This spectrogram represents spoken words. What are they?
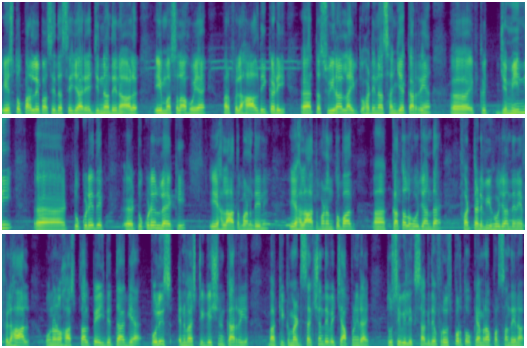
ਇਸ ਤੋਂ ਪਰਲੇ ਪਾਸੇ ਦੱਸੇ ਜਾ ਰਹੇ ਆ, ਜਿਨ੍ਹਾਂ ਦੇ ਨਾਲ ਇਹ ਮਸਲਾ ਹੋਇਆ ਹੈ। ਪਰ ਫਿਲਹਾਲ ਦੀ ਘੜੀ ਅ, ਤਸਵੀਰਾਂ ਲਾਈਵ ਤੁਹਾਡੇ ਨਾਲ ਸਾਂਝੀਆਂ ਕਰ ਰਹੇ ਹਾਂ। ਇੱਕ ਜ਼ਮੀਨੀ ਅ, ਟੁਕੜੇ ਦੇ ਅ, ਟੁਕੜੇ ਨੂੰ ਲੈ ਕੇ ਇਹ ਹਾਲਾਤ ਬਣਦੇ ਨੇ। ਇਹ ਹਾਲਾਤ ਬਣਨ ਤੋਂ ਬਾਅਦ ਕਤਲ ਹੋ ਜਾਂਦਾ ਹੈ ਫੱਟੜ ਵੀ ਹੋ ਜਾਂਦੇ ਨੇ ਫਿਲਹਾਲ ਉਹਨਾਂ ਨੂੰ ਹਸਪਤਾਲ ਭੇਜ ਦਿੱਤਾ ਗਿਆ ਪੁਲਿਸ ਇਨਵੈਸਟੀਗੇਸ਼ਨ ਕਰ ਰਹੀ ਹੈ ਬਾਕੀ ਕਮੈਂਟ ਸੈਕਸ਼ਨ ਦੇ ਵਿੱਚ ਆਪਣੀ رائے ਤੁਸੀਂ ਵੀ ਲਿਖ ਸਕਦੇ ਹੋ ਫਿਰੋਜ਼ਪੁਰ ਤੋਂ ਕੈਮਰਾ ਪਰਸਨ ਦੇ ਨਾਲ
